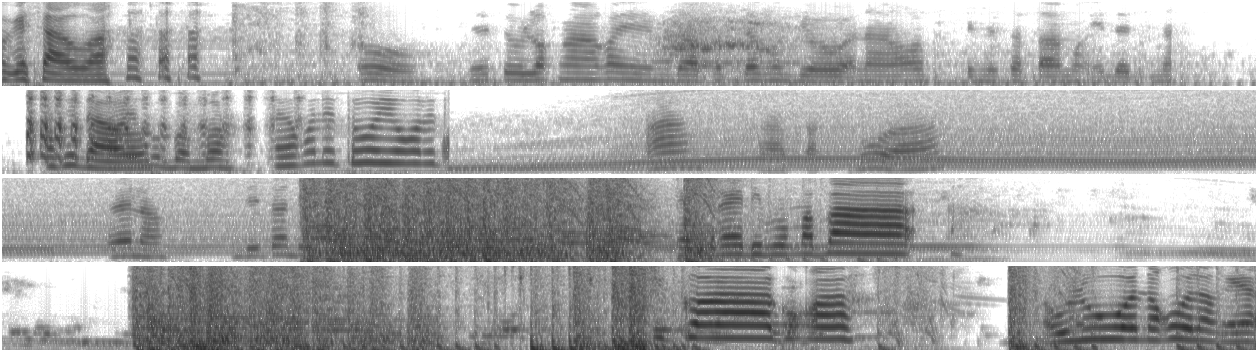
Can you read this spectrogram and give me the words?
mag-asawa. Oo, oh, nitulak nga ako eh. Dapat daw mag-jowa na ako. Sa tamang edad na. Kasi daw, Kaya mo ba ba? ayoko nito, ayoko nito. Ah, tatakbo ah. Ayun ah. Dito, dito. Get ready bumaba. Ikago ka. Nauluan ako lang ya.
